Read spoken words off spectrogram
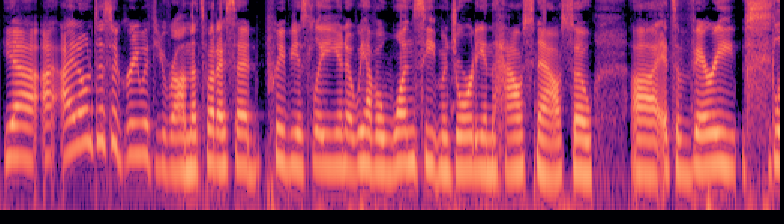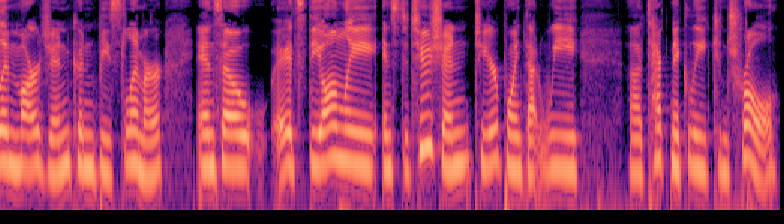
Yeah, I, I, don't disagree with you, Ron. That's what I said previously. You know, we have a one seat majority in the House now, so uh, it's a very slim margin, couldn't be slimmer. And so it's the only institution, to your point, that we uh, technically control.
